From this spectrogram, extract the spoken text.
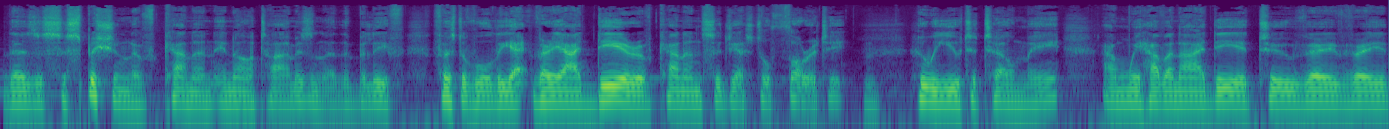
There's a suspicion of canon in our time, isn't there? The belief, first of all, the very idea of canon suggests authority. Mm. Who are you to tell me? And we have an idea, too, very, very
